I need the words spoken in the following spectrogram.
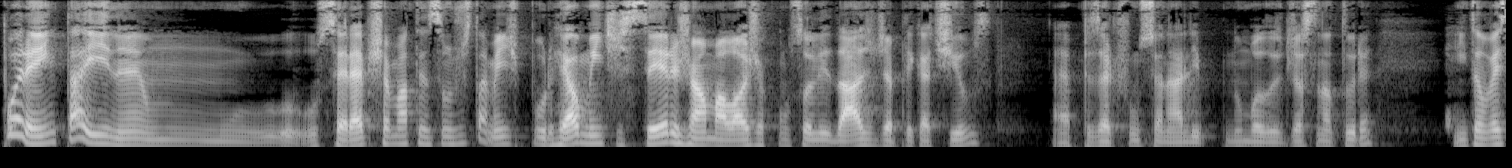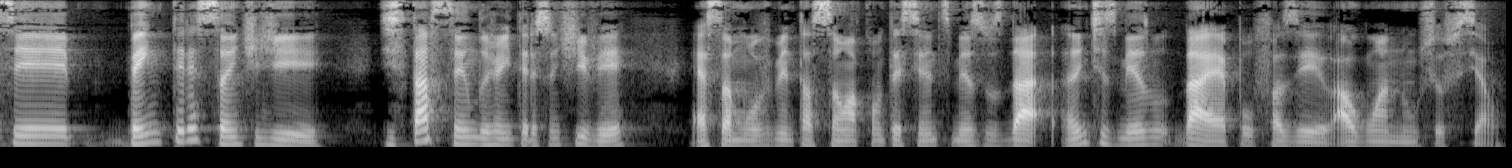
Porém, tá aí, né? Um, o Serep chama a atenção justamente por realmente ser já uma loja consolidada de aplicativos, é, apesar de funcionar ali no modelo de assinatura. Então vai ser bem interessante de, de estar sendo já interessante de ver essa movimentação acontecer antes mesmo da, antes mesmo da Apple fazer algum anúncio oficial.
